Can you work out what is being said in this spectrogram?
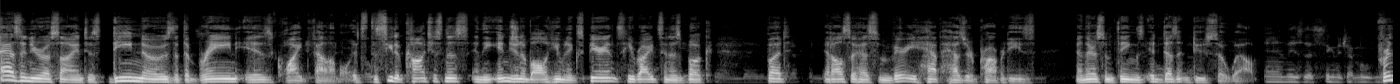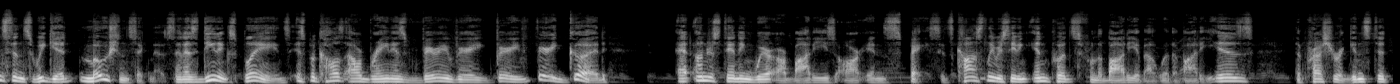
As a neuroscientist, Dean knows that the brain is quite fallible. It's the seat of consciousness and the engine of all human experience, he writes in his book, but it also has some very haphazard properties, and there are some things it doesn't do so well. And there's the signature movement. For instance, we get motion sickness, and as Dean explains, it's because our brain is very, very, very, very good at understanding where our bodies are in space. It's constantly receiving inputs from the body about where the body is, the pressure against it,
